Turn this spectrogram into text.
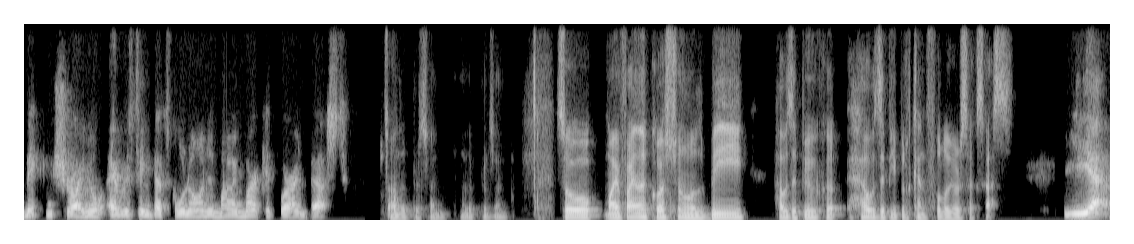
making sure I know everything that's going on in my market where I invest. 100%. 100%. So, my final question will be how the people how the people can follow your success yeah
